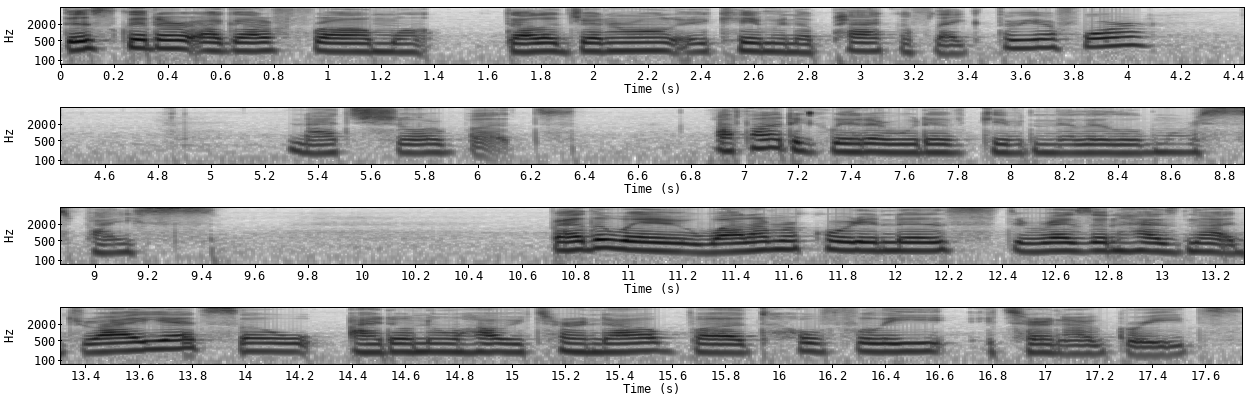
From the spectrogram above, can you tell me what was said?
This glitter I got from Dollar General it came in a pack of like three or four not sure, but I thought the glitter would have given a little more spice. By the way, while I'm recording this, the resin has not dry yet, so I don't know how it turned out, but hopefully it turned out great.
